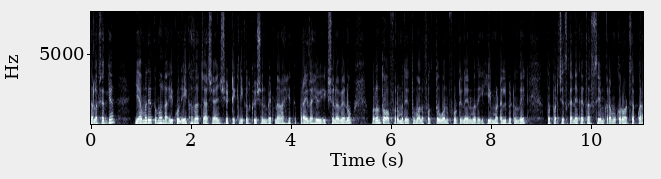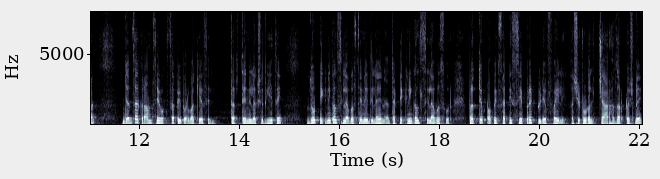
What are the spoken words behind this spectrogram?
तर लक्षात घ्या यामध्ये तुम्हाला एकूण एक हजार चारशे ऐंशी टेक्निकल क्वेश्चन भेटणार आहेत. प्राईज आहे एकशे नव्याण्णव. परंतु ऑफरमध्ये तुम्हाला फक्त वन फोर्टी नाईनमध्ये हे मटेरियल भेटून जाईल. तर परचेस करण्याकरिता सेम क्रमांकावर व्हॉट्सअप करा. ज्यांचा ग्रामसेवकचा पेपर बाकी असेल तर त्यांनी लक्षात घ्यायचं आहे जो टेक्निकल सिलेबस त्यांनी दिला आहे ना त्या टेक्निकल सिलेबसवर प्रत्येक टॉपिकसाठी separate P D F file आहे. असे टोटल चार हजार प्रश्न आहे.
